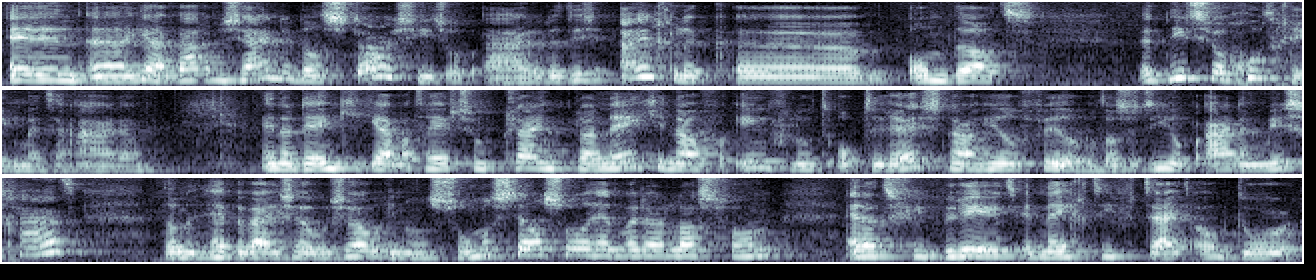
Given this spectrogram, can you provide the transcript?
En ja, waarom zijn er dan starseeds op aarde? Dat is eigenlijk omdat het niet zo goed ging met de aarde. En dan denk je, ja, wat heeft zo'n klein planeetje nou voor invloed op de rest? Nou, heel veel. Want als het hier op aarde misgaat, dan hebben wij sowieso in ons zonnestelsel hebben we daar last van. En dat vibreert in negativiteit ook door,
